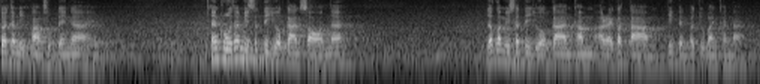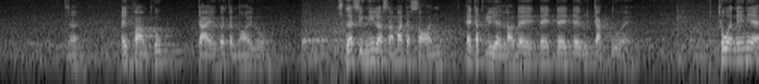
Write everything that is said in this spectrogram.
ก็จะมีความสุขได้ง่าย ท่านครูถ้ามีสติอยู่กับการสอนนะ แล้วก็มีสติอยู่กับการทำอะไรก็ตามที่เป็นปัจจุบันขณะนะไอ้ความทุกข์ใจก็จะน้อยลง และสิ่งนี้เราสามารถจะสอนให้นักเรียนเราได้ได้ได้ได้รู้จักด้วย ทุกวันนี้เนี่ย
